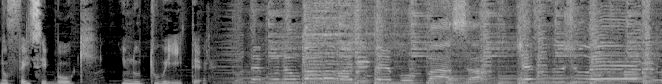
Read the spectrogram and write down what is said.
no Facebook e no Twitter. O tempo não para, mas o tempo passa. Gelo no joelho.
